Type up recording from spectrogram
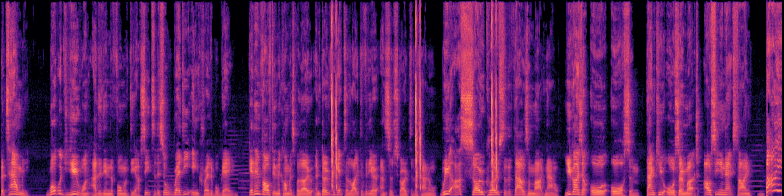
But tell me, what would you want added in the form of DLC to this already incredible game? Get involved in the comments below and don't forget to like the video and subscribe to the channel. We are so close to the thousand mark now. You guys are all awesome. Thank you all so much. I'll see you next time. Bye!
